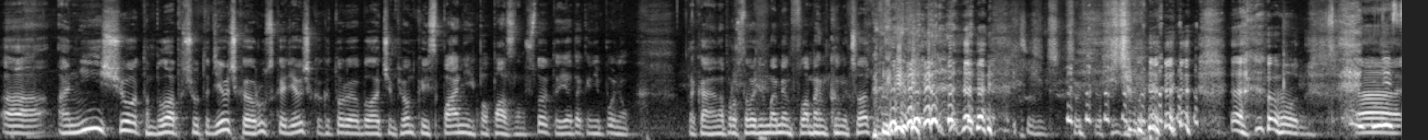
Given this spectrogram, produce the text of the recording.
а, они еще, там была почему-то девочка, русская девочка, которая была чемпионкой Испании по пазлам. Что это, я так и не понял. Такая, она просто в один момент фламенко начала. А,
